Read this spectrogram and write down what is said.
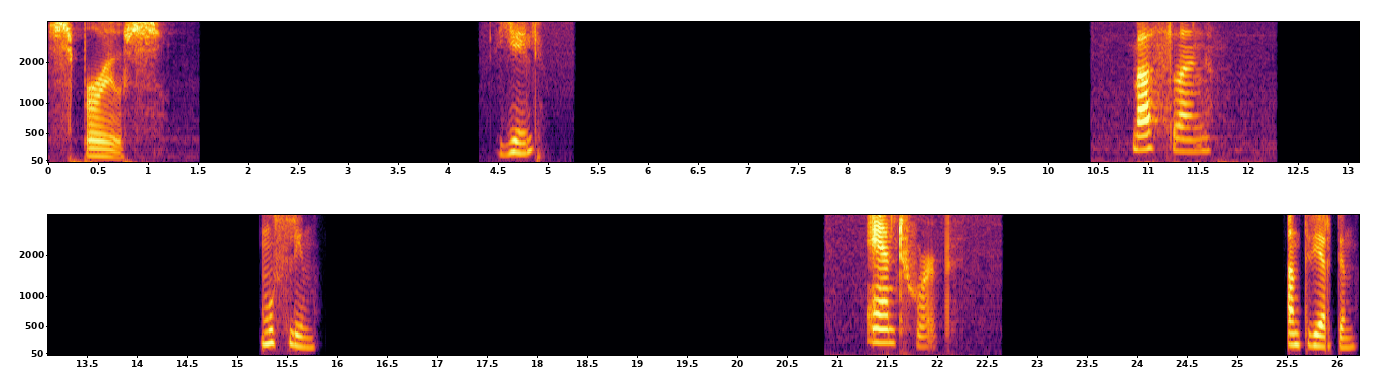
Spruce. Ель. Muslin. Муслин. Antwerp. Антверпен.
